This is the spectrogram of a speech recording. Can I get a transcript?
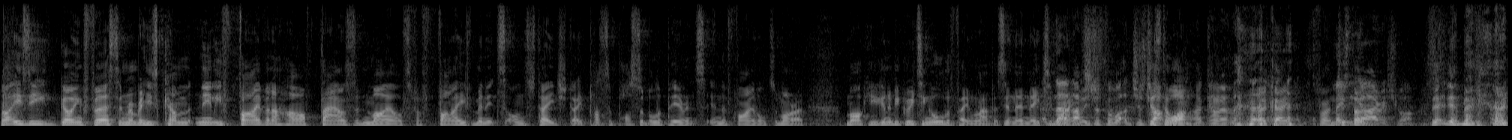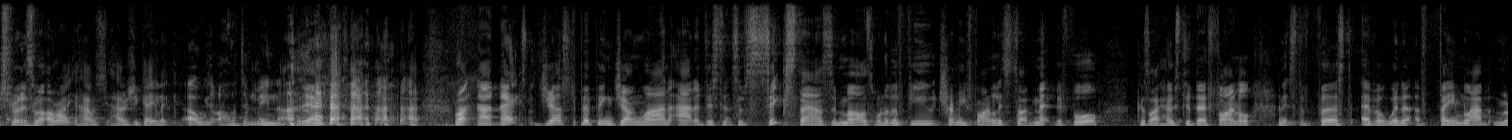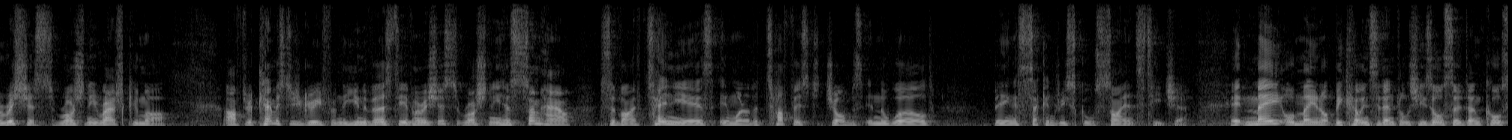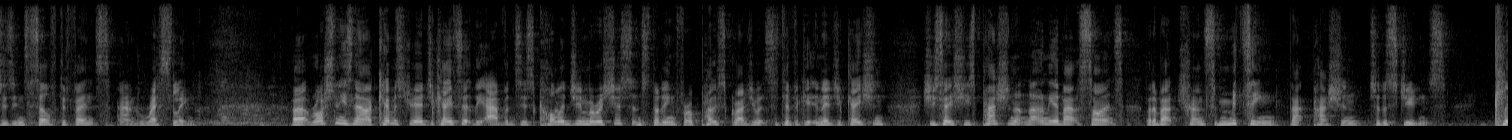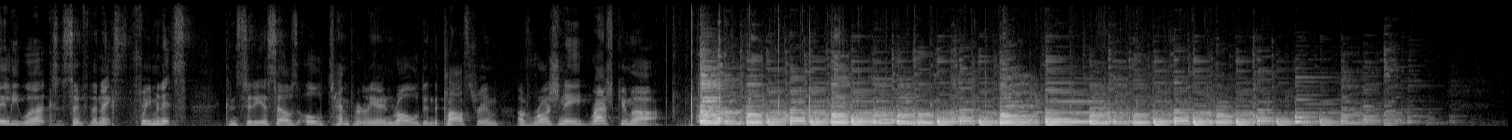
Not easy going first, and remember, he's come nearly five and a half thousand miles for five minutes on stage today, plus a possible appearance in the final tomorrow. Mark, are you going to be greeting all the Fame Labbers in their native no, language? that's just the one. Just, Just the one. Can't- okay, fine. Maybe just the Irish one. Yeah, maybe the Irish one as well. All right, how's, how's your Gaelic? Oh, oh, I didn't mean that. Yeah. right, now next, just pipping Jungwan at a distance of 6,000 miles, one of the few Tremi finalists I've met before, because I hosted their final, and it's the first ever winner of Fame Lab Mauritius, Roshni Rajkumar. After a chemistry degree from the University of Mauritius, Roshni has somehow survived 10 years in one of the toughest jobs in the world, being a secondary school science teacher. It may or may not be coincidental, she's also done courses in self-defense and wrestling. Uh, Roshni is now a chemistry educator at the Adventist College in Mauritius and studying for a postgraduate certificate in education. She says she's passionate not only about science, but about transmitting that passion to the students. Clearly works, so for the next three minutes, consider yourselves all temporarily enrolled in the classroom of Roshni Rajkumar.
